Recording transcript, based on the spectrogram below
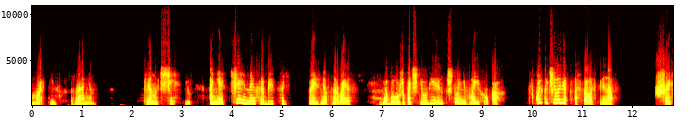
Маркиз ранен. Клянусь честью, они отчаянные храбрецы, произнес Нарваес. Я был уже почти уверен, что они в моих руках. Сколько человек осталось при нас? Шесть,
